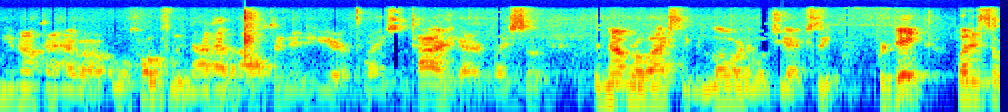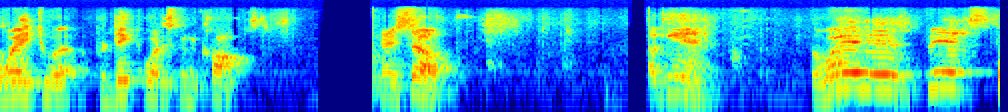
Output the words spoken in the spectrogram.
you're not gonna have a, well, hopefully not have an alternator you gotta replace, and tires you gotta replace, so the number will actually be lower than what you actually predict, but it's a way to uh, predict what it's gonna cost. Okay, so, again, the way it is fixed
